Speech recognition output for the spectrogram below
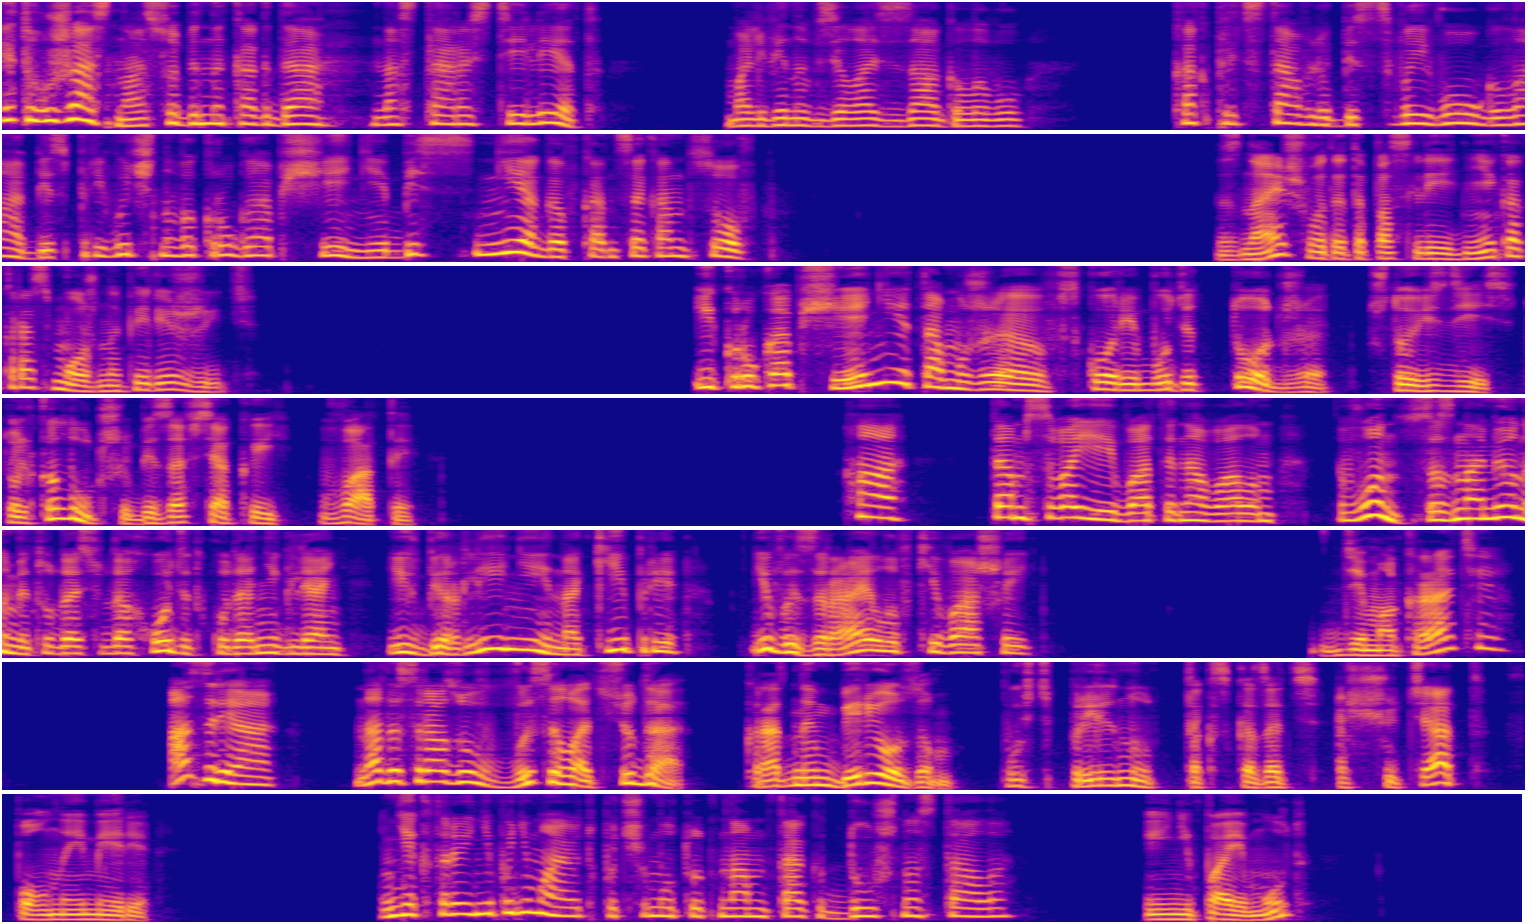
Это ужасно, особенно когда на старости лет. Мальвина взялась за голову. Как представлю, без своего угла, без привычного круга общения, без снега, в конце концов. Знаешь, вот это последнее как раз можно пережить. И круг общения там уже вскоре будет тот же, что и здесь, только лучше, безо всякой ваты. Ха, там своей ваты навалом. Вон, со знаменами туда-сюда ходят, куда ни глянь. И в Берлине, и на Кипре, и в Израиловке вашей. Демократия? А зря. Надо сразу высылать сюда, к родным березам. Пусть прильнут, так сказать, ощутят в полной мере. Некоторые не понимают, почему тут нам так душно стало. И не поймут.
